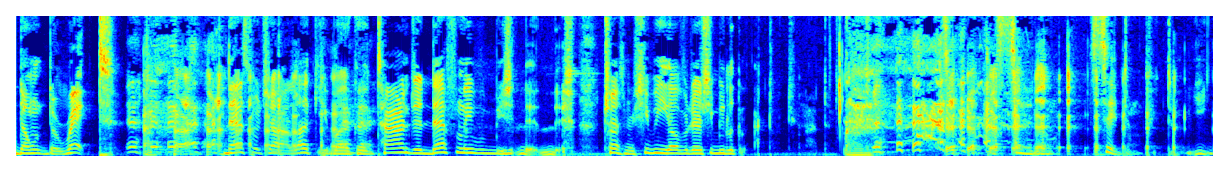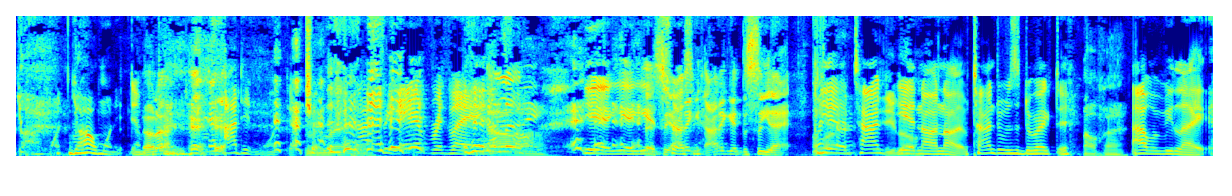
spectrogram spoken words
don't direct. That's what y'all lucky but Because Tanja definitely would be. Trust me, she be over there. She be looking. I told you not to. I said, don't, pick them. You- Y'all, want, y'all wanted them. I didn't want them. Trust me. I see everything. Yeah, yeah, yeah. See, I Trust me. didn't, I didn't get to see that. Yeah, Tanja. You know. Yeah, no, no. If Tanja was a director, Okay, I would be like,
